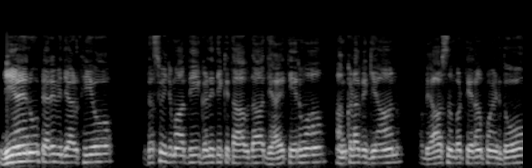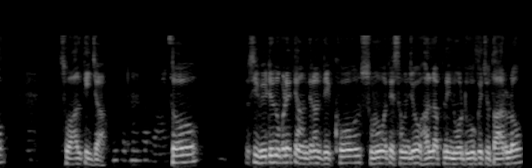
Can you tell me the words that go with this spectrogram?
ਜੀ ਆਇਆਂ ਨੂੰ ਪਿਆਰੇ ਵਿਦਿਆਰਥੀਓ 10ਵੀਂ ਜਮਾਤ ਦੀ ਗਣਿਤ ਦੀ ਕਿਤਾਬ ਦਾ ਅਧਿਆਇ 13ਵਾਂ ਅੰਕੜਾ ਵਿਗਿਆਨ, ਅਭਿਆਸ ਨੰਬਰ 13.2 ਸਵਾਲ ਤੀਜਾ। ਸੋ, ਤੁਸੀਂ ਵੀਡੀਓ ਨੂੰ ਬੜੇ ਧਿਆਨ ਦੇ ਨਾਲ ਦੇਖੋ, ਸੁਣੋ ਅਤੇ ਸਮਝੋ, ਹੱਲ ਆਪਣੀ ਨੋਟਬੁੱਕ ਵਿੱਚ ਉਤਾਰ ਲਓ,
